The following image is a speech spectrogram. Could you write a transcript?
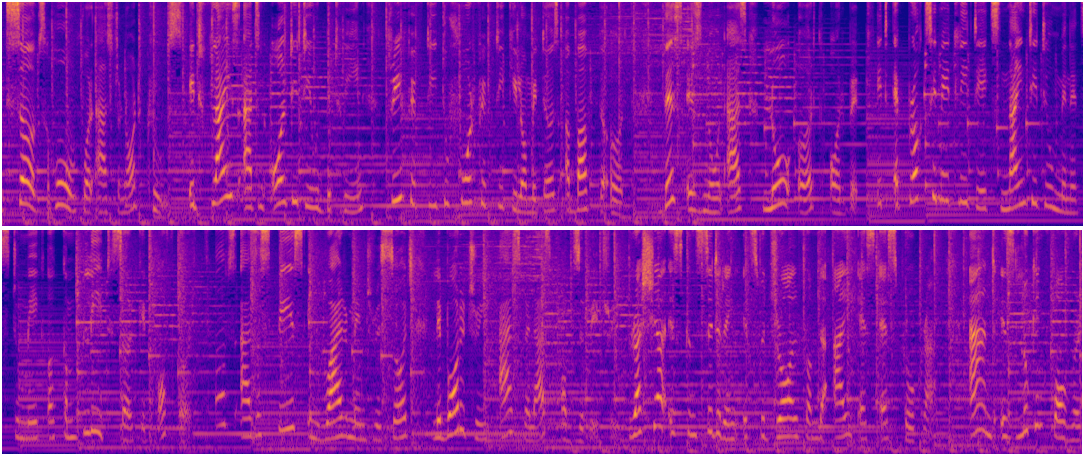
it serves home for astronaut crews. It flies at an altitude between 350 to 450 kilometers above the Earth. This is known as low Earth orbit. It approximately takes 92 minutes to make a complete circuit of Earth as a space environment research laboratory as well as observatory. Russia is considering its withdrawal from the ISS program and is looking forward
